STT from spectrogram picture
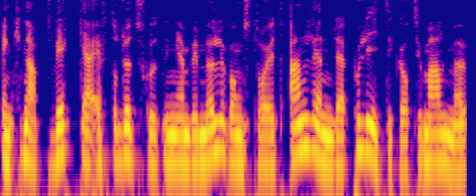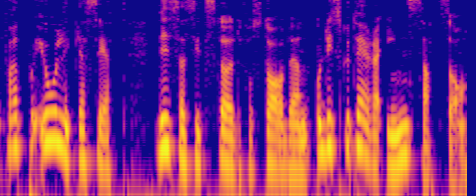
En knapp vecka efter dödsskjutningen vid Möllevångstorget anlände politiker till Malmö för att på olika sätt visa sitt stöd för staden och diskutera insatser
